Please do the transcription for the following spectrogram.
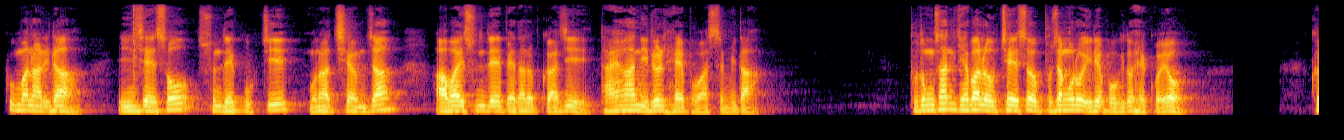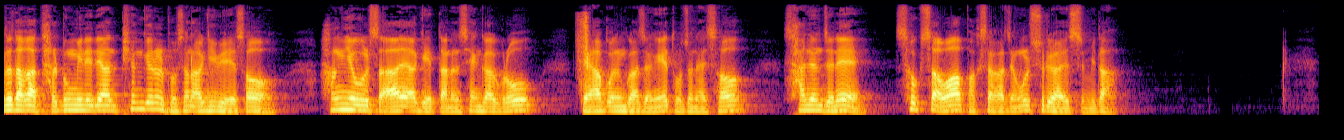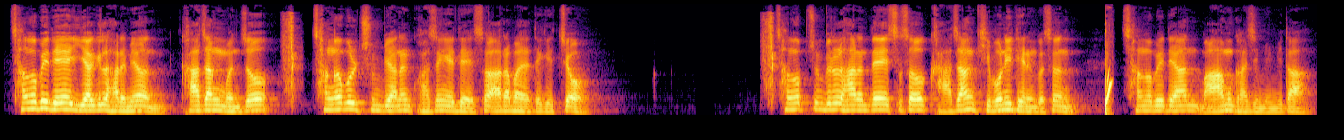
뿐만 아니라 인쇄소, 순대국집, 문화체험장, 아바이 순대 배달업까지 다양한 일을 해 보았습니다. 부동산 개발 업체에서 부장으로 일해 보기도 했고요. 그러다가 탈북민에 대한 편견을 벗어나기 위해서 학력을 쌓아야겠다는 생각으로 대학원 과정에 도전해서 4년 전에 석사와 박사과정을 수료하였습니다. 창업에 대해 이야기를 하려면 가장 먼저 창업을 준비하는 과정에 대해서 알아봐야 되겠죠. 창업 준비를 하는 데 있어서 가장 기본이 되는 것은 창업에 대한 마음가짐입니다.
